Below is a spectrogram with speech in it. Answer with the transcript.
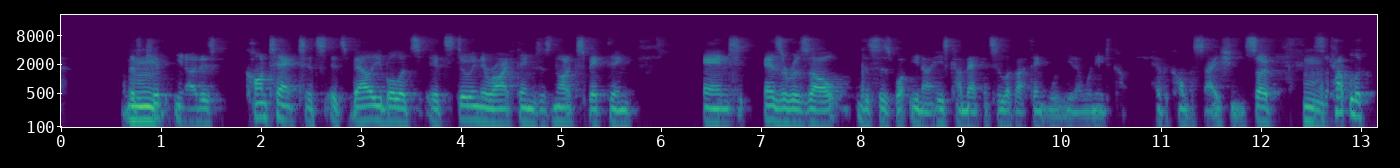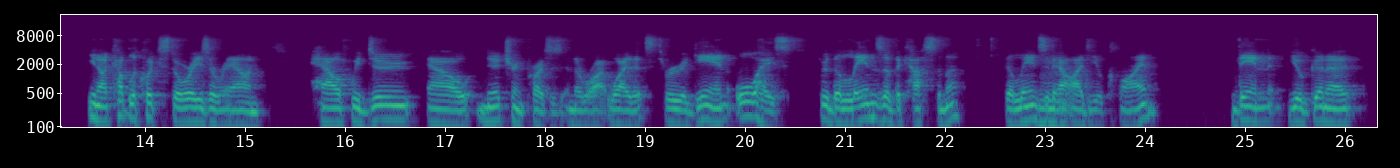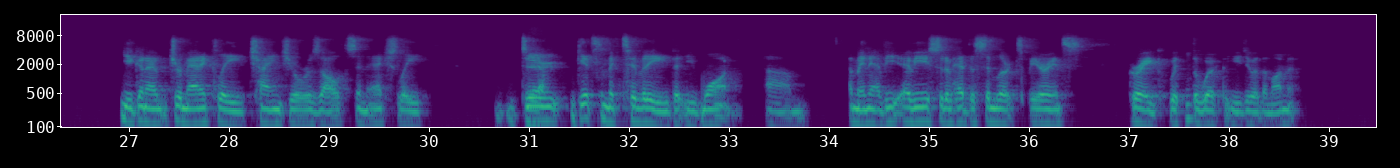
They've mm. kept, you know, there's contact. It's it's valuable. It's it's doing the right things. It's not expecting. And as a result, this is what you know. He's come back and said, "Look, I think we, you know we need to have a conversation." So, mm. so a couple of you know a couple of quick stories around how if we do our nurturing process in the right way, that's through again always through the lens of the customer, the lens mm. of our ideal client, then you're gonna you're gonna dramatically change your results and actually do yeah. get some activity that you want. Um, I mean, have you have you sort of had the similar experience, Greg, with the work that you do at the moment?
